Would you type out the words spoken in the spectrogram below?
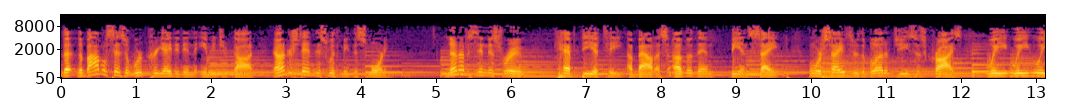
the the Bible says that we're created in the image of God. Now understand this with me this morning. None of us in this room have deity about us other than being saved. When we're saved through the blood of Jesus Christ, we we we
